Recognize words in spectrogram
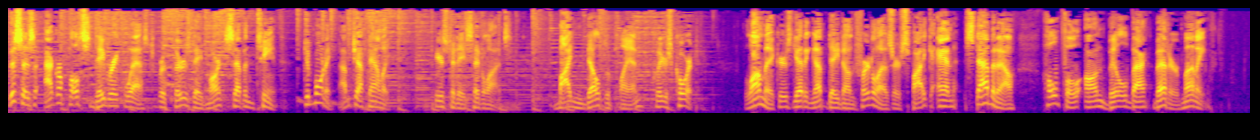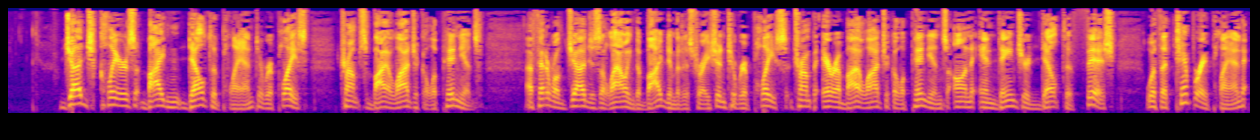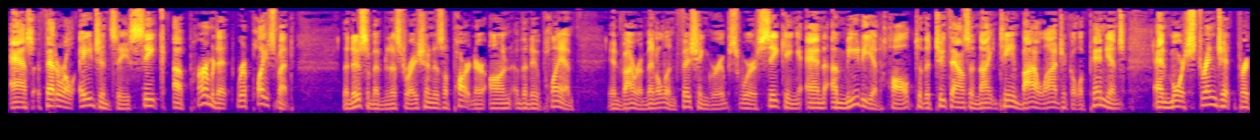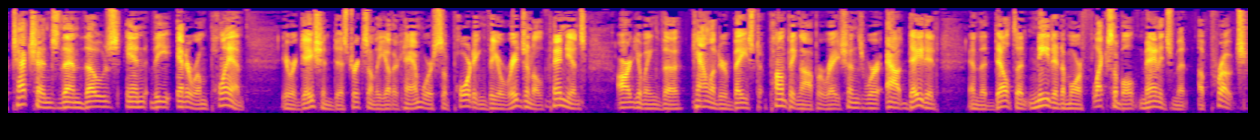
This is AgriPulse Daybreak West for Thursday, March 17th. Good morning. I'm Jeff Nalley. Here's today's headlines. Biden Delta plan clears court. Lawmakers getting update on fertilizer spike and Stabenow hopeful on Build Back Better money. Judge clears Biden Delta plan to replace Trump's biological opinions. A federal judge is allowing the Biden administration to replace Trump era biological opinions on endangered Delta fish with a temporary plan as federal agencies seek a permanent replacement. The Newsom administration is a partner on the new plan. Environmental and fishing groups were seeking an immediate halt to the 2019 biological opinions and more stringent protections than those in the interim plan. Irrigation districts, on the other hand, were supporting the original opinions, arguing the calendar-based pumping operations were outdated and the Delta needed a more flexible management approach.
